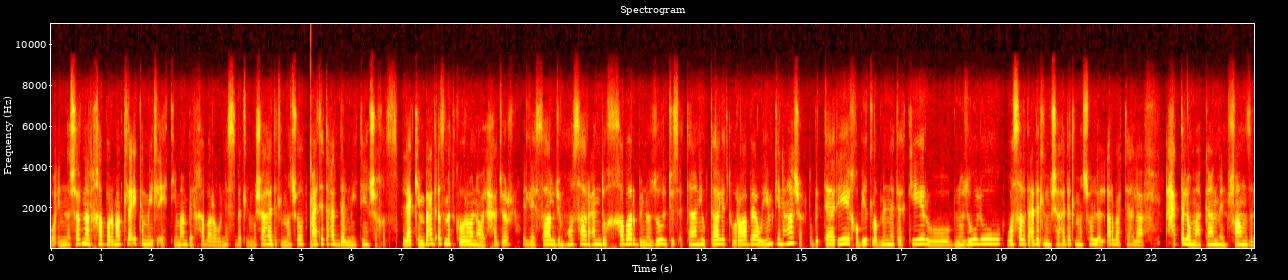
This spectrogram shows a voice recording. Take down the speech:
وإن نشرنا الخبر ما بتلاقي كمية الاهتمام بالخبر ونسبة المشاهدة المنشور ما تتعدى الميتين شخص. لكن بعد أزمة كورونا والحجر اللي صار الجمهور صار عنده خبر بنزول جزء تاني وثالث ورابع ويمكن عاشر. وبالتاريخ وبيطلب منا تذكير وبنزوله وصلت عدد المشاهدات المنشور للأربع آلاف. حتى لو ما كان من فانز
